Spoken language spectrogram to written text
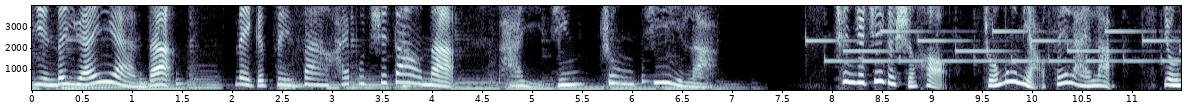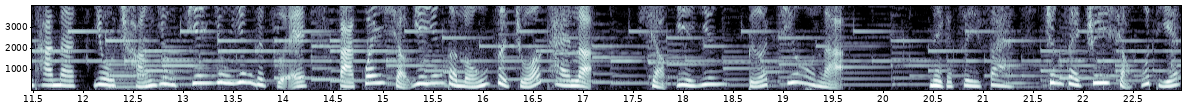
引得远远的。那个罪犯还不知道呢，他已经中计了。趁着这个时候，啄木鸟飞来了，用它那又长又尖又硬的嘴，把关小夜莺的笼子啄开了，小夜莺得救了。那个罪犯正在追小蝴蝶，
